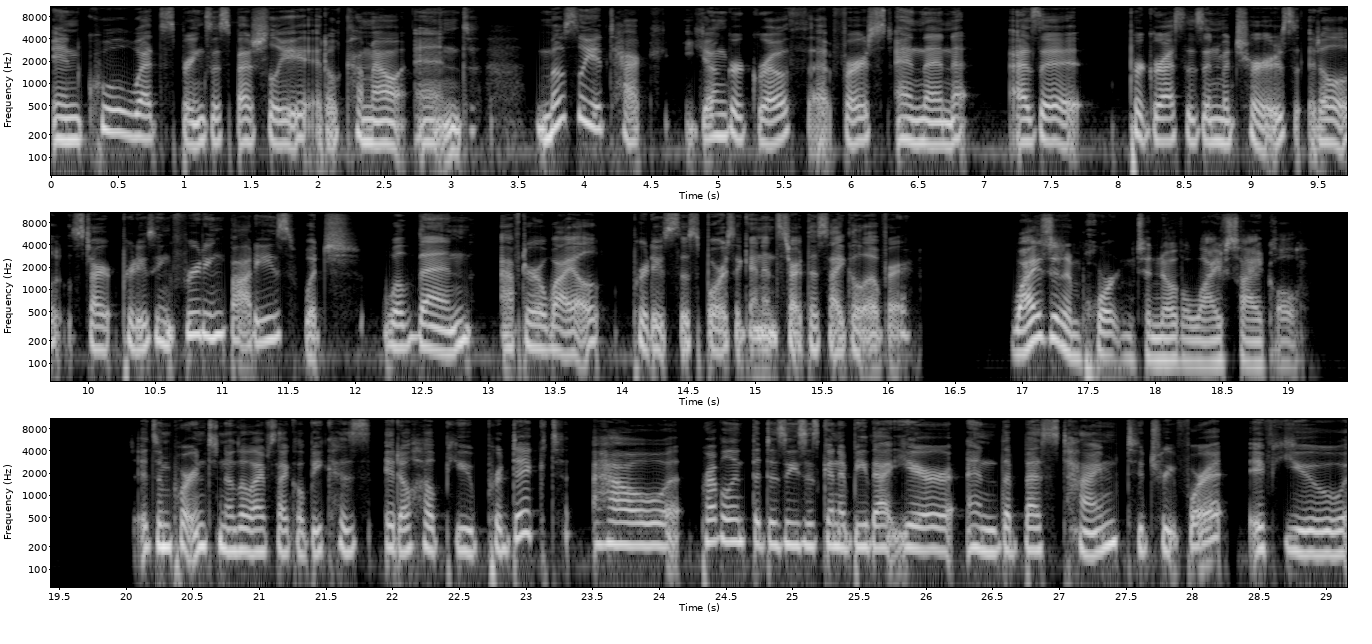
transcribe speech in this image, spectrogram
in cool, wet springs, especially, it'll come out and mostly attack younger growth at first. And then as it progresses and matures, it'll start producing fruiting bodies, which will then, after a while, produce the spores again and start the cycle over. Why is it important to know the life cycle? It's important to know the life cycle because it'll help you predict how prevalent the disease is going to be that year and the best time to treat for it. If you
